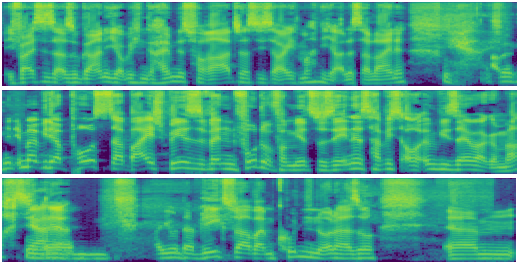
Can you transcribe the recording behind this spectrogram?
Ich weiß jetzt also gar nicht, ob ich ein Geheimnis verrate, dass ich sage, ich mache nicht alles alleine. Ja, Aber es sind immer wieder Posts dabei, spätestens wenn ein Foto von mir zu sehen ist, habe ich es auch irgendwie selber gemacht. Ja, ähm, weil ich unterwegs war beim Kunden oder so. Ähm,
